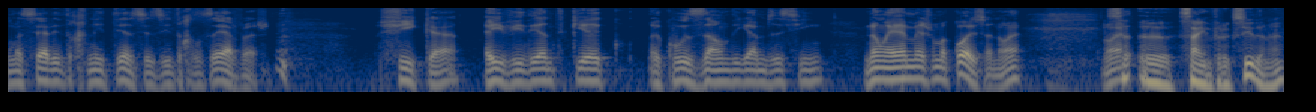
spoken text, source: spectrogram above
uma série de renitências e de reservas fica, é evidente que a, a coesão, digamos assim, não é a mesma coisa, não é? Não é? Eh, sai enfraquecida, não é?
